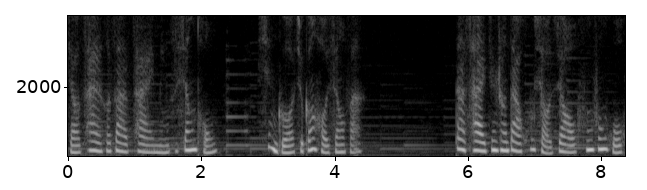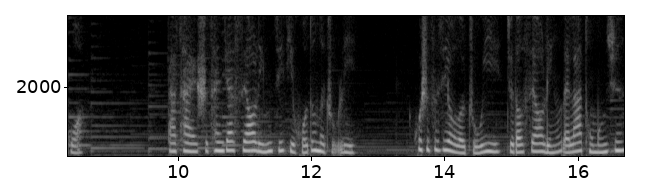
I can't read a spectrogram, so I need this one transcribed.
小菜和大菜名字相同，性格却刚好相反。大菜经常大呼小叫，风风火火。大菜是参加四幺零集体活动的主力，或是自己有了主意就到四幺零来拉同盟军。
